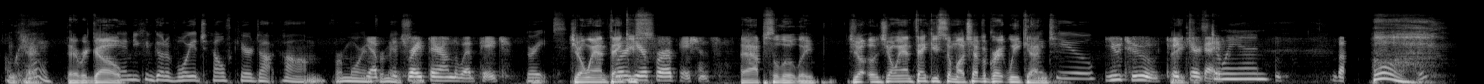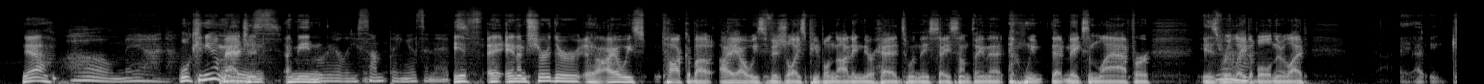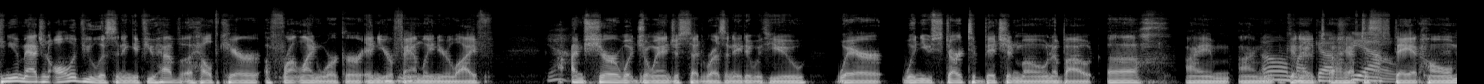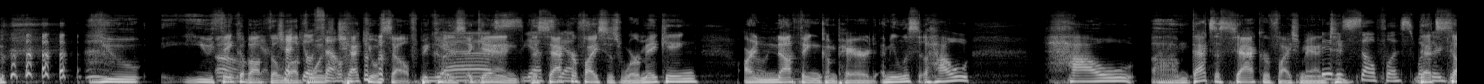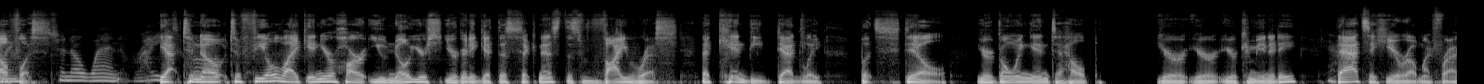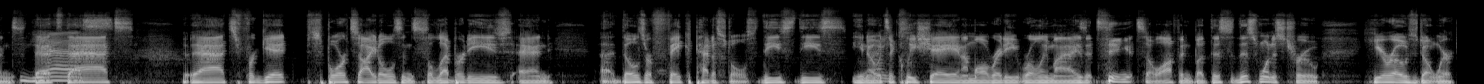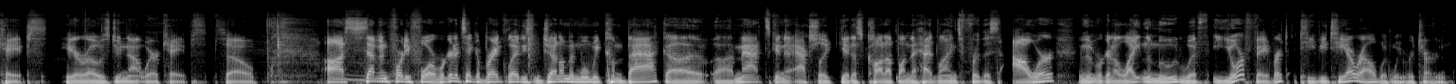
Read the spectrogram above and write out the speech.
Okay. There we go. And you can go to voyagehealthcare.com for more Yep, information. it's right there on the webpage. Great. Joanne, thank you. We're here for our patients. Absolutely. Jo- Joanne, thank you so much. Have a great weekend. Thank you. You too. Take Thank care, you. guys. Joanne. Yeah. Oh man. Well, can you imagine? I mean, really something, isn't it? if and I'm sure there. Uh, I always talk about. I always visualize people nodding their heads when they say something that we that makes them laugh or is relatable in their life. Can you imagine all of you listening? If you have a healthcare, a frontline worker in your mm-hmm. family in your life, yeah. I'm sure what Joanne just said resonated with you. Where when you start to bitch and moan about, ugh, I'm I'm Oh, gonna I have yeah. to stay at home. you you oh, think about yeah. the Check loved yourself. ones. Check yourself because Yes, again, yes, the yes. sacrifices we're making are oh, nothing compared. I mean, listen how how um that's a sacrifice, man. It is to, selfless what that's they're doing. selfless. to know when, right? Yeah, to Oh. know to feel like in your heart you know you're you're going to get this sickness, this virus that can be deadly, but still you're going in to help your your your community. That's a hero, my friends. That's Yes. that's that's forget sports idols and celebrities and uh, those are fake pedestals. These these you know it's a cliche and I'm already rolling my eyes at seeing it so often, but this this one is true. Heroes don't wear capes. Heroes do not wear capes. So Uh, 744. We're going to take a break, ladies and gentlemen. When we come back, uh, uh, Matt's going to actually get us caught up on the headlines for this hour. And then we're going to lighten the mood with your favorite TV TRL when we return.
